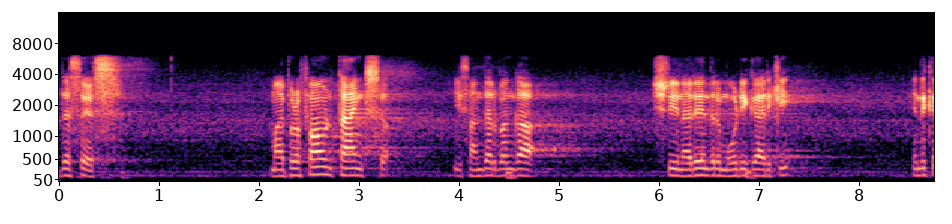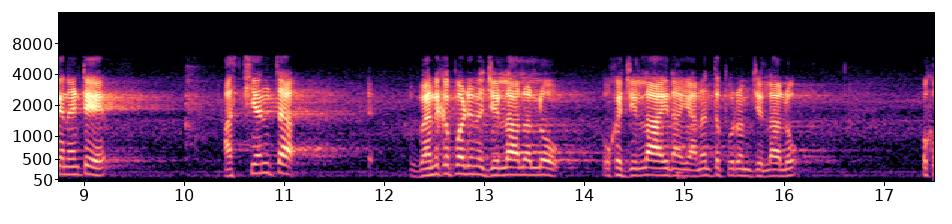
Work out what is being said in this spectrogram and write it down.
this is. My profound thanks ఈ సందర్భంగా శ్రీ నరేంద్ర మోడీ గారికి ఎందుకనంటే అత్యంత వెనుకబడిన జిల్లాలలో ఒక జిల్లా అయిన ఈ అనంతపురం జిల్లాలో ఒక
